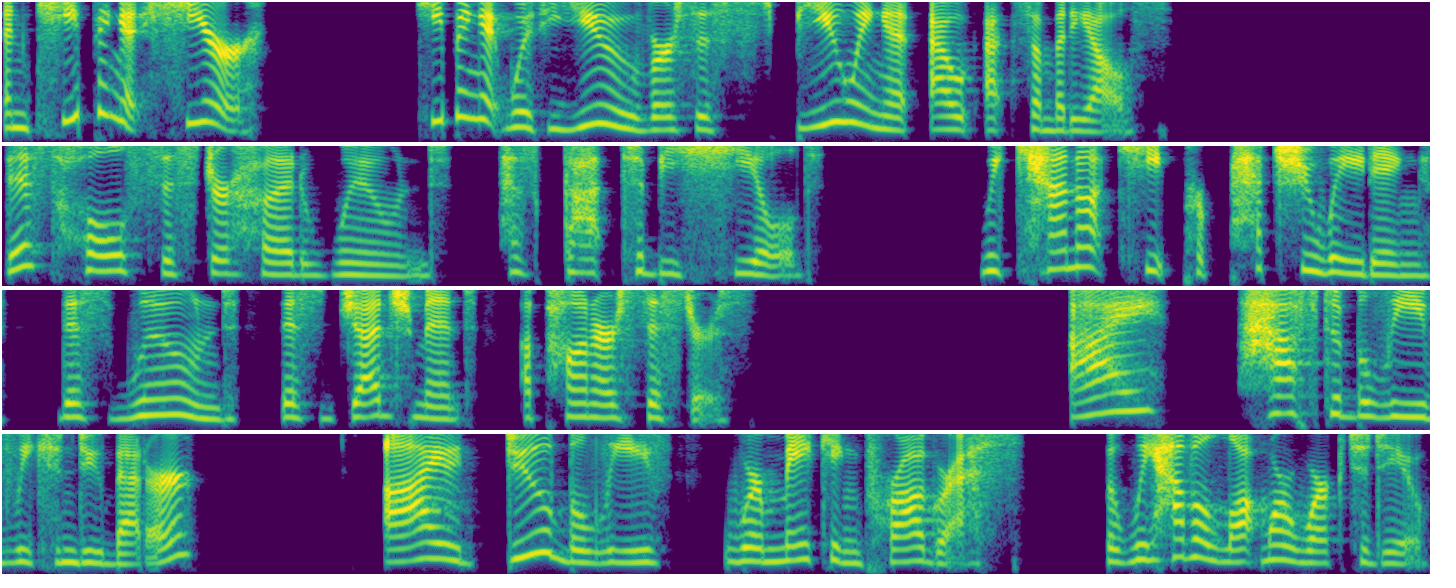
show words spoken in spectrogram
And keeping it here, keeping it with you versus spewing it out at somebody else. This whole sisterhood wound has got to be healed. We cannot keep perpetuating this wound, this judgment upon our sisters. I have to believe we can do better. I do believe we're making progress, but we have a lot more work to do.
